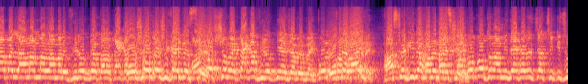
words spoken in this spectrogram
না পারলে আমার মাল আমার ফেরত দেয় তারা টাকা কৌশলটা শিখাই দিচ্ছে। অবশ্যই ভাই টাকা ফেরত নিয়ে যাবে ভাই কোনো। ফার্স্টে কি দেখাবেন আজকে? সর্বপ্রথম আমি দেখাতে চাচ্ছি কিছু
